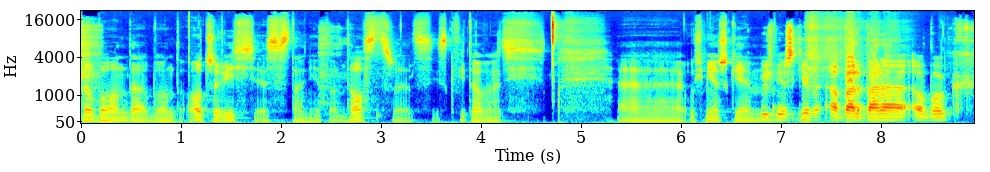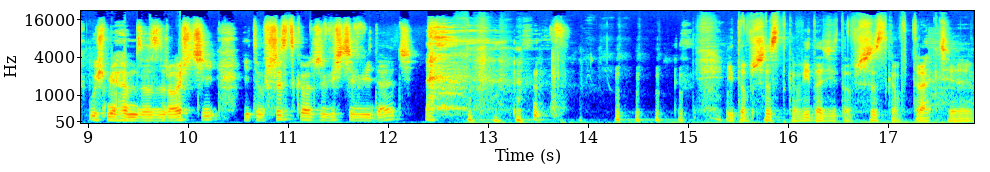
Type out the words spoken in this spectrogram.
do Bonda. Bond oczywiście jest w stanie to dostrzec i skwitować e, uśmieszkiem. Uśmieszkiem, a Barbara obok uśmiechem zazdrości i to wszystko oczywiście widać. I to wszystko widać, i to wszystko w trakcie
